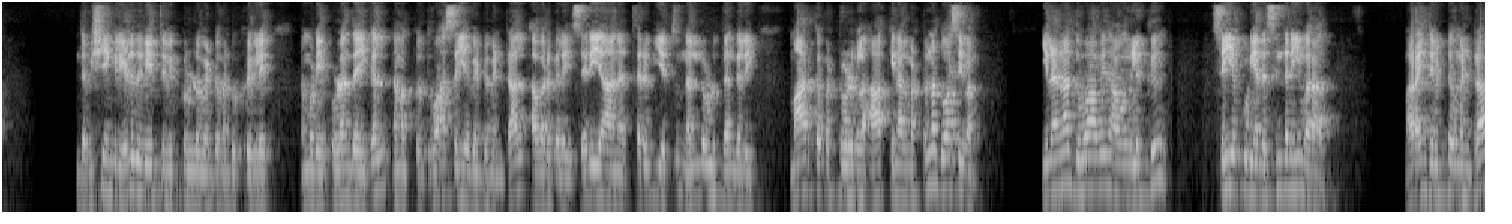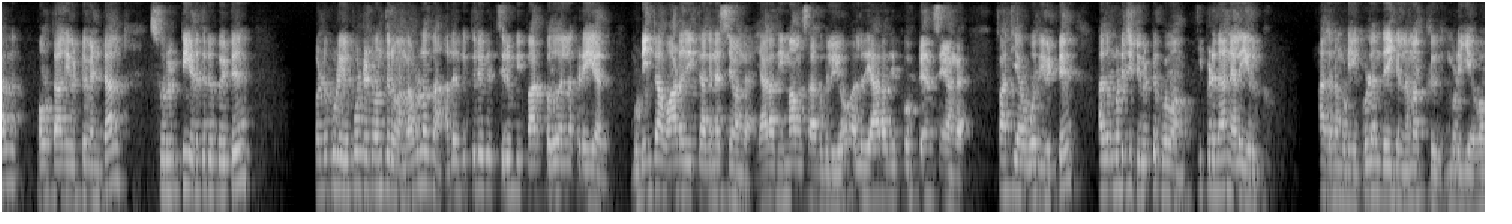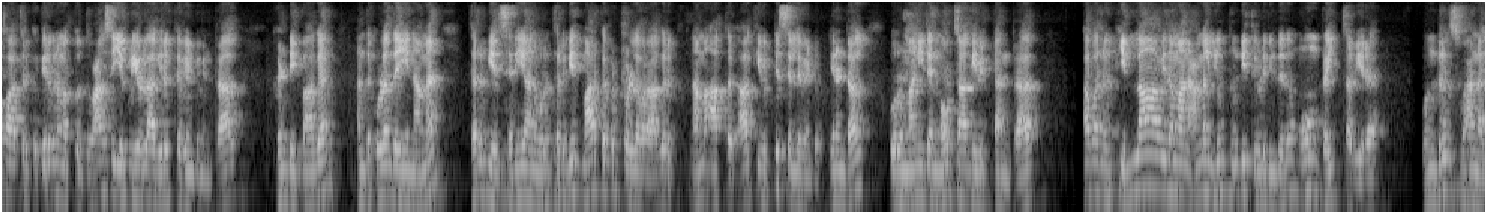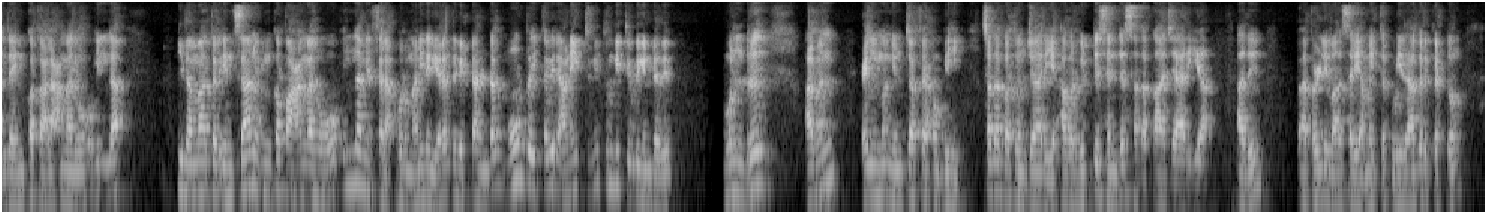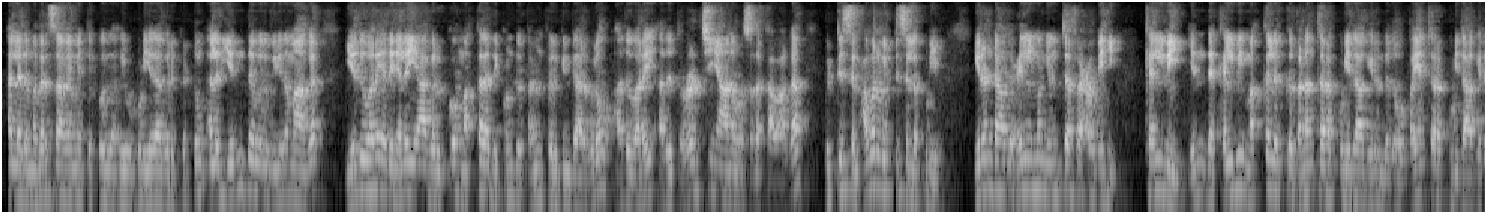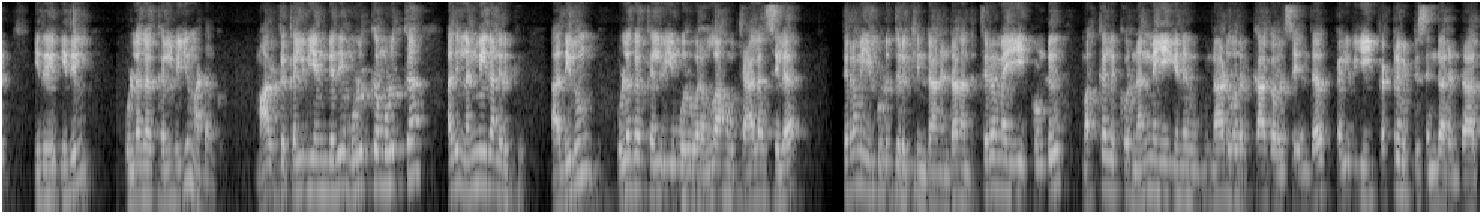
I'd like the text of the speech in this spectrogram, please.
இந்த விஷயங்கள் எழுதி வைத்து கொள்ள வேண்டும் அன்புக்குறிகளே நம்முடைய குழந்தைகள் நமக்கு துவா செய்ய வேண்டும் என்றால் அவர்களை சரியான தருவியத்தும் நல்லொழுக்கங்களை மார்க்கப்பட்டவர்களை ஆக்கினால் மட்டும்தான் துவா செய்வாங்க. இல்லைன்னா துவாவை அவங்களுக்கு செய்யக்கூடிய அந்த சிந்தனையும் வராது. மறைந்து விட்டோம் என்றால் மௌத்தாகி விட்டோம் என்றால் சுருட்டி எடுத்துட்டு போயிட்டு படுகொலையில் போட்டுட்டு வந்துடுவாங்க அவ்வளவுதான். அதற்கு பிறகு திரும்பி பார்ப்பதோ எல்லாம் கிடையாது. முடிந்தா வாடகைக்காக என்ன செய்வாங்க? யாராவது இமாம சாபுகளையோ அல்லது யாராவது கூப்பிட்டு என்ன செய்வாங்க? ஃபாத்தியா ஓதி விட்டு அதை முடிச்சிட்டு விட்டு போவாங்க. இப்படிதான் நிலை இருக்கும். ஆக நம்முடைய குழந்தைகள் நமக்கு நம்முடைய வஃபாத்திற்கு பிறகு நமக்கு துவா செய்யக்கூடியவர்களாக இருக்க வேண்டும் என்றால் கண்டிப்பாக அந்த குழந்தையை நாம தர்பியத் சரியான ஒரு தர்பியத் மார்க்கப்பட்டுள்ளவராக இருக்கு நாம ஆக்க ஆக்கிவிட்டு செல்ல வேண்டும். ஏனென்றால் ஒரு மனிதன் மௌத்தாகிவிட்டான் என்றால் அவனுக்கு எல்லா விதமான அமல்களும் துண்டித்து விடுகின்றது மூன்றை தவிர. ஒன்று சுவானா இதை அமலோ இல்லை இதமாத்தல் இன்சான் இன்கப்பா அமலோ இல்ல மிசலா ஒரு மனிதன் இறந்து விட்டான் என்றால் மூன்றை தவிர அனைத்துமே துண்டித்து விடுகின்றது. ஒன்று அவன் எல்மன் பிஹி. சதகத்துன் ஜாரியா. அவர் விட்டு சென்ற சதகா ஜாரியா. அது பள்ளிவாசலை அமைக்கக்கூடியதாக இருக்கட்டும் அல்லது மதர்சாவை அமைத்து கூடியதாக இருக்கட்டும் அல்லது எந்த ஒரு விதமாக எதுவரை அது நிலையாக இருக்கோ மக்கள் அதை கொண்டு பலன் பெறுகின்றார்களோ அதுவரை அது தொடர்ச்சியான ஒரு சதக்காவாக விட்டு செல் அவர் விட்டு செல்லக்கூடியவர். இரண்டாவது எல்மன் கல்வி. எந்த கல்வி மக்களுக்கு பலன் தரக்கூடியதாக இருந்ததோ பயன் தரக்கூடியதாக இருந்தது இது இதில் உலக கல்வியும் அடங்கும். மார்க்க கல்வி என்பதே முழுக்க முழுக்க அதில் நன்மைதான் இருக்கு. அதிலும் உலக கல்வியும் ஒருவர் அல்லாஹு தால சில திறமையை கொடுத்திருக்கின்றான் என்றால் அந்த திறமையை கொண்டு மக்களுக்கு ஒரு நன்மையை என நாடுவதற்காக அவர் சேர்ந்த கல்வியை கற்றுவிட்டு சென்றார் என்றால்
